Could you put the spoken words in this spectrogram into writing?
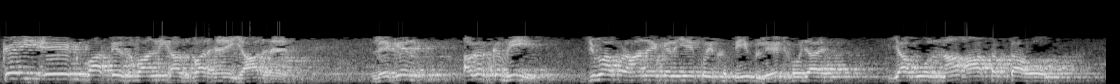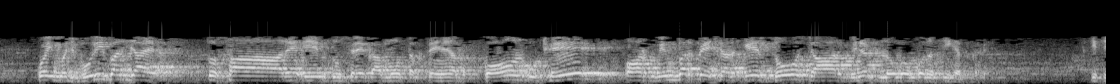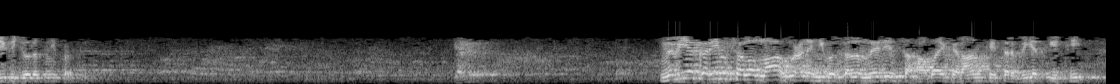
کئی ایک باتیں زبانی ازبر ہیں، یاد ہیں۔ لیکن اگر کبھی جمعہ پڑھانے کے لیے کوئی خطیب لیٹ ہو جائے یا وہ نہ آ سکتا ہو، کوئی مجبوری بن جائے، تو سارے ایک دوسرے کا منہ تکتے ہیں۔ اب کون اٹھے اور ممبر پہ چڑھ کے دو چار منٹ لوگوں کو نصیحت کرے۔ کسی کی ضرورت نہیں پڑتی۔ نبی کریم صلی اللہ علیہ وسلم نے جن صحابہ کرام کی تربیت کی تھی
